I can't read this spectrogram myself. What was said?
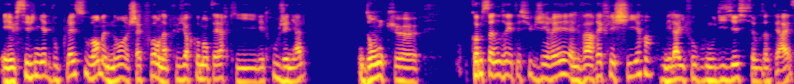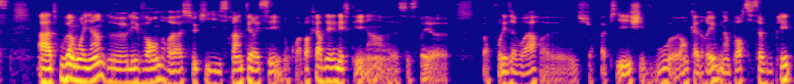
Et ces vignettes vous plaisent souvent maintenant, à chaque fois on a plusieurs commentaires qui les trouvent géniales, donc comme ça nous a été suggéré, elle va réfléchir, mais là il faut que vous nous disiez si ça vous intéresse, à trouver un moyen de les vendre à ceux qui seraient intéressés. Donc on va pas faire des NFT, hein, ce serait euh, pour les avoir euh, sur papier, chez vous, euh, encadré, ou n'importe si ça vous plaît.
